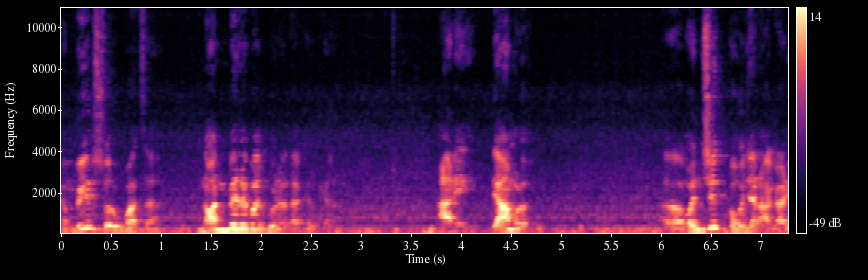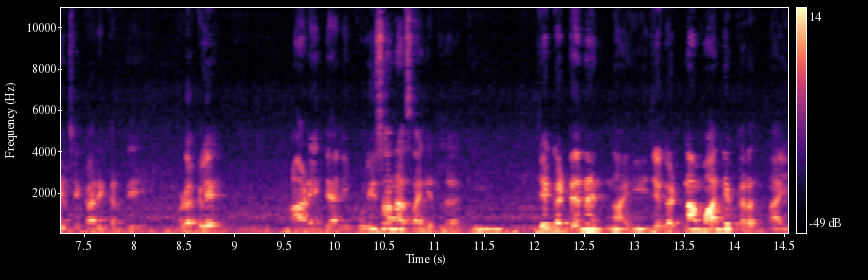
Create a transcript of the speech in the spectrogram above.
गंभीर स्वरूपाचा नॉन बेलेबल गुन्हा दाखल केला. आणि त्यामुळं वंचित बहुजन आघाडीचे कार्यकर्ते अडकले. आणि त्यांनी पोलिसांना सांगितलं की जे घटनेत नाही जे घटना मान्य करत नाही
